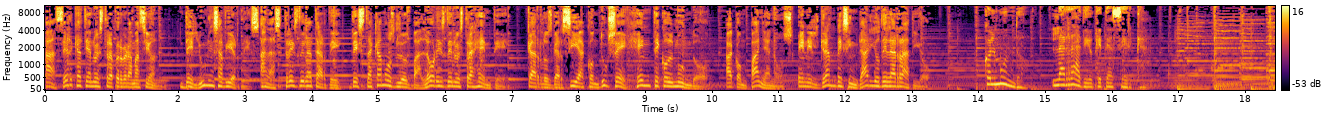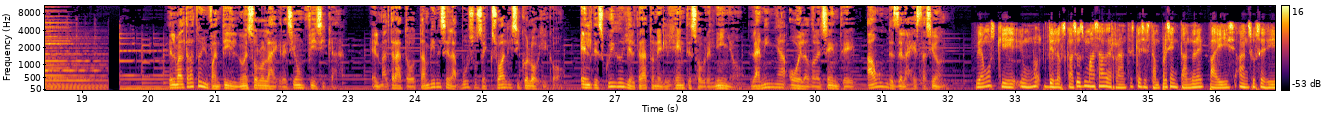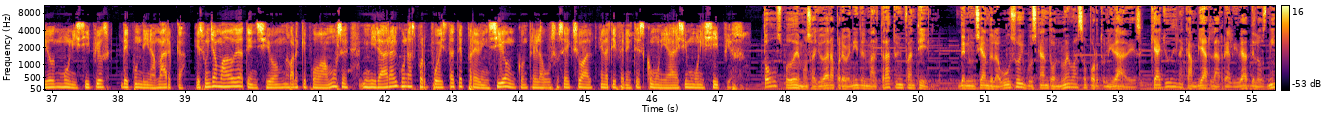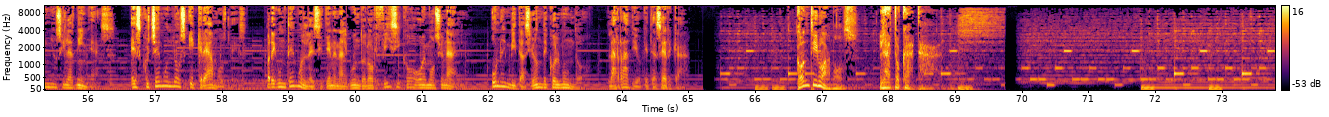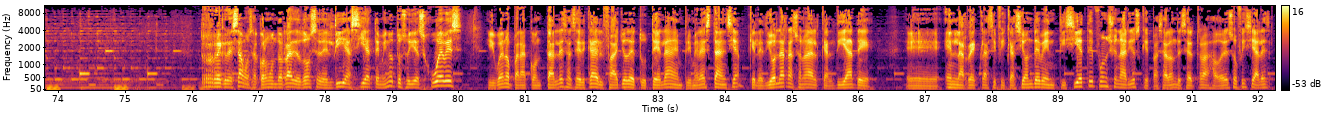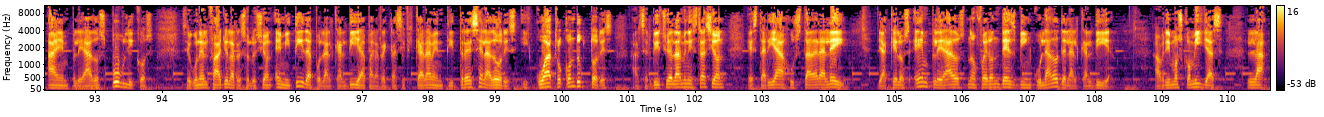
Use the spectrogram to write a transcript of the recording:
Acércate a nuestra programación. De lunes a viernes a las 3 de la tarde destacamos los valores de nuestra gente. Carlos García conduce Gente Colmundo Acompáñanos en el gran vecindario de la radio. Colmundo, la radio que te acerca. El maltrato infantil no es solo la agresión física. El maltrato también es el abuso sexual y psicológico, el descuido y el trato negligente sobre el niño, la niña o el adolescente, aún desde la gestación. Veamos que uno de los casos más aberrantes que se están presentando en el país han sucedido en municipios de Cundinamarca. Es un llamado de atención para que podamos eh, mirar algunas propuestas de prevención contra el abuso sexual en las diferentes comunidades y municipios. Todos podemos ayudar a prevenir el maltrato infantil, denunciando el abuso y buscando nuevas oportunidades que ayuden a cambiar la realidad de los niños y las niñas. Escuchémoslos y creámosles. Preguntémosles si tienen algún dolor físico o emocional una invitación de Colmundo, la radio que te acerca. Continuamos. La tocata. Regresamos a Colmundo Radio 12 del día, 7 minutos. Hoy es jueves y bueno, para contarles acerca del fallo de tutela en primera instancia que le dio la razón a la alcaldía de eh, en la reclasificación de 27 funcionarios que pasaron de ser trabajadores oficiales a empleados públicos. Según el fallo, la resolución emitida por la alcaldía para reclasificar a 23 celadores y 4 conductores al servicio de la administración estaría ajustada a la ley, ya que los empleados no fueron desvinculados de la alcaldía abrimos comillas, la,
